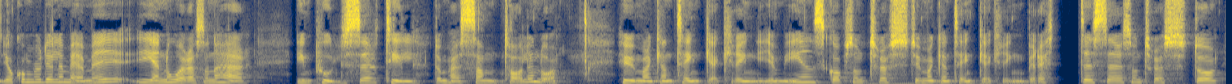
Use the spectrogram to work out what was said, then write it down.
jag kommer att dela med mig, ge några sådana här impulser till de här samtalen då hur man kan tänka kring gemenskap som tröst, hur man kan tänka kring berättelser som tröst och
